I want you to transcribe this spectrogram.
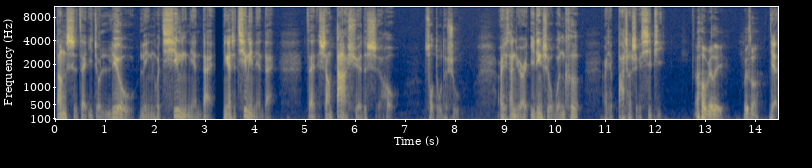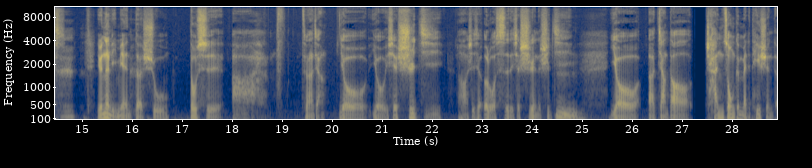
当时在一九六零或七零年代，应该是七零年代，在上大学的时候所读的书，而且他女儿一定是个文科，而且八成是个嬉皮。哦，oh，really？为什么？Yes，因为那里面的书都是啊，怎么样讲？有有一些诗集。啊，是一些俄罗斯的一些诗人的诗集，嗯、有呃讲到禅宗跟 meditation 的，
